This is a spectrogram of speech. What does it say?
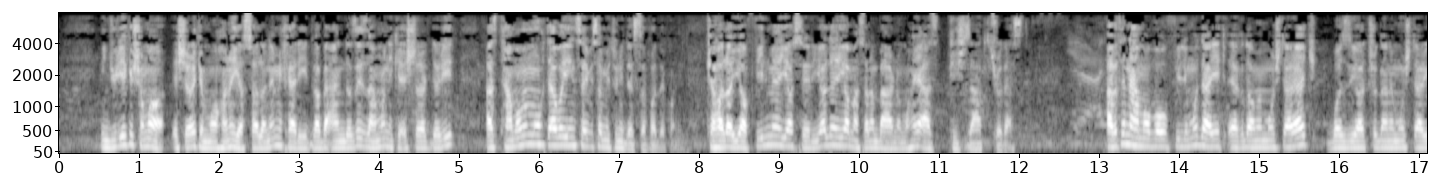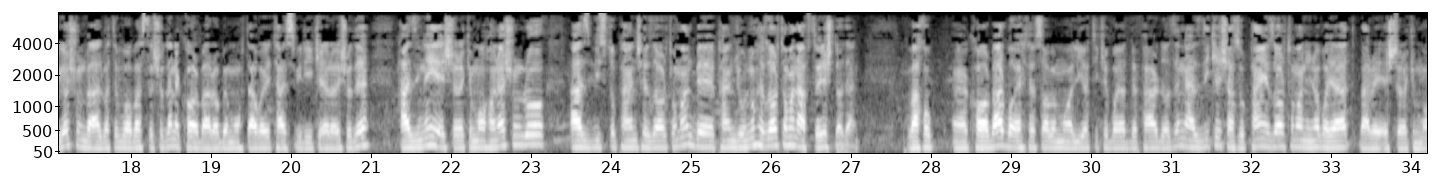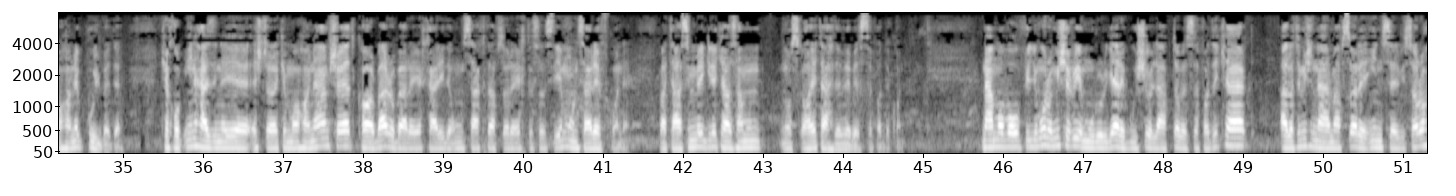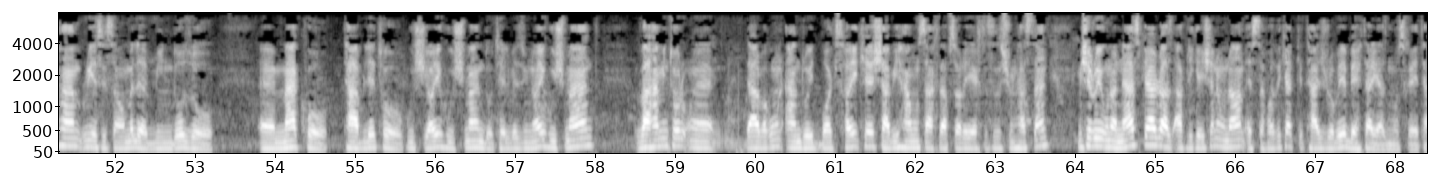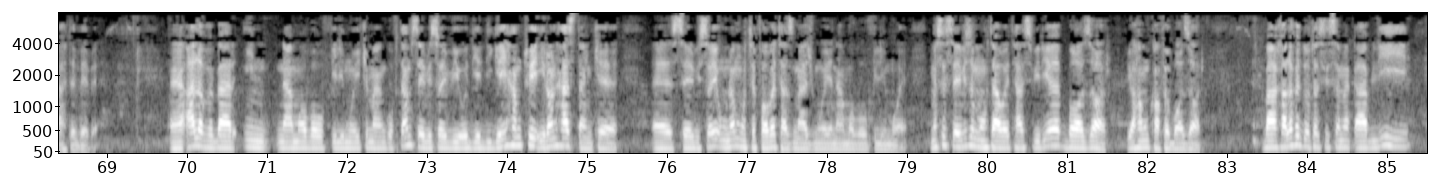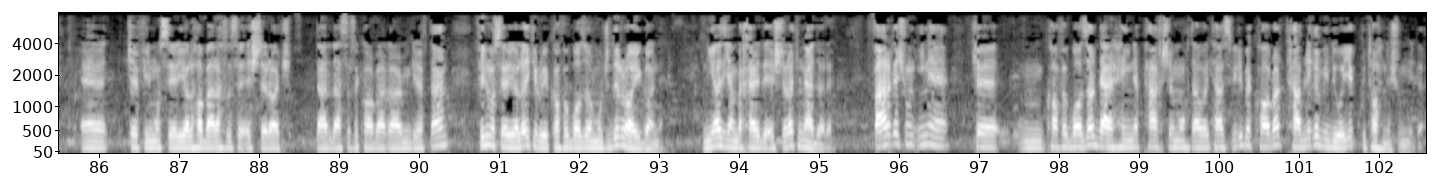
اینجوریه که شما اشتراک ماهانه یا سالانه می‌خرید و به اندازه زمانی که اشتراک دارید از تمام محتوای این سرویس ها می‌تونید استفاده کنید. که حالا یا فیلم یا سریال یا مثلا برنامه های از پیش ضبط شده است. البته نماوا و فیلمو در یک اقدام مشترک با زیاد شدن مشتریاشون و البته وابسته شدن کاربرا به محتوای تصویری که ارائه شده هزینه اشتراک ماهانهشون رو از 25 هزار تومان به 59 هزار تومان افزایش دادن. و خب کاربر با احتساب مالیاتی که باید بپردازه نزدیک 65 هزار تومان اینا باید برای اشتراک ماهانه پول بده. که خب این هزینه اشتراک ماهانه هم شاید کاربر رو برای خرید اون سخت افزار اختصاصی منصرف کنه و تصمیم بگیره که از همون نسخه های تحت وب استفاده کنه. نماوا و فیلمو رو میشه روی مرورگر گوشی و لپتاپ استفاده کرد. البته میشه نرم افزار این سرویس ها رو هم روی سیستم عامل ویندوز و مک و تبلت و گوشی های هوشمند و تلویزیون های هوشمند و همینطور در واقع اون Android box هایی که شبیه همون سخت افزارهای اختصاصیشون هستن میشه روی اونا نصب کرد و از اپلیکیشن اونا هم استفاده کرد که تجربه بهتری از نسخه تحت وبه. علاوه بر این نماوا و فیلیمویی که من گفتم سرویس های VOD دیگه هم توی ایران هستن که سرویس های اونا متفاوت از مجموعه نماوا و فیلموه مثل سرویس محتوای تصویری بازار یا همون کافه بازار. برخلاف دو تا سیستم قبلی که فیلم و سریال ها بر اساس اشتراک در دسترس کاربر قرار می گرفتن فیلم و سریال هایی که روی کافه بازار موجوده رایگانه. نیازی هم به خرید اشتراک نداره. فرقشون اینه که کافه بازار در حین پخش محتوای تصویری به کاربر تبلیغ ویدئویی کوتاه نشون میده.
